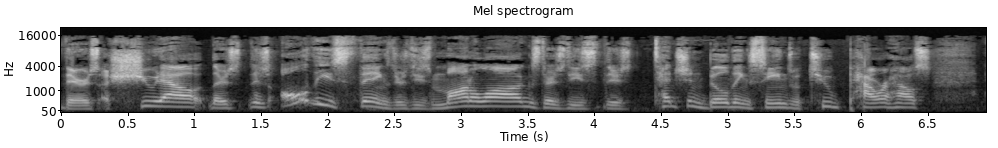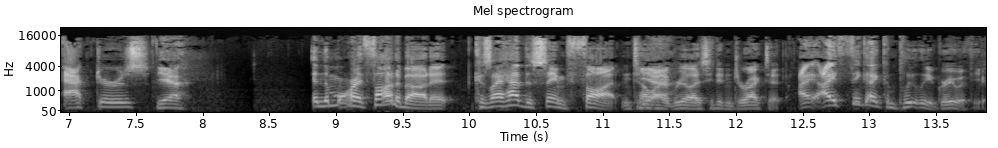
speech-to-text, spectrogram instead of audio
there's a shootout, there's there's all these things. There's these monologues, there's these there's tension building scenes with two powerhouse actors Yeah, and the more I thought about it, because I had the same thought until I realized he didn't direct it. I, I think I completely agree with you.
